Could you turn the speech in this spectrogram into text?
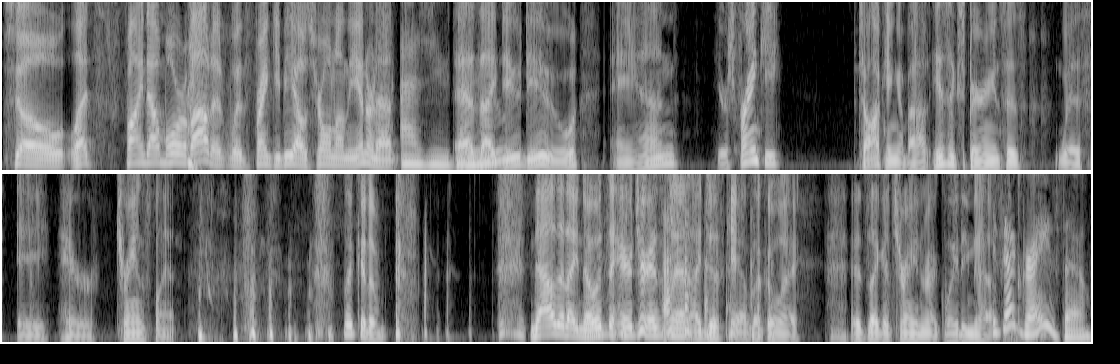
So let's find out more about it with Frankie B. I was scrolling on the internet As you do. as I do do. And here's Frankie talking about his experiences with a hair transplant. look at him. now that I know it's a hair transplant, I just can't look away. It's like a train wreck waiting to happen. He's got grays though.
